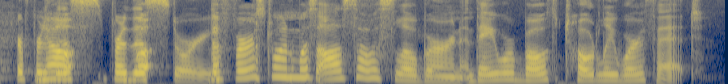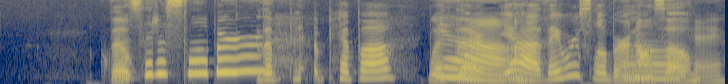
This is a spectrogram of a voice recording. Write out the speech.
for No, this for this story. The first one was also a slow burn, and they were both totally worth it. The was it a slow burn? the P- Pippa with Yeah. their yeah, they were slow burn Oh, also. Okay.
